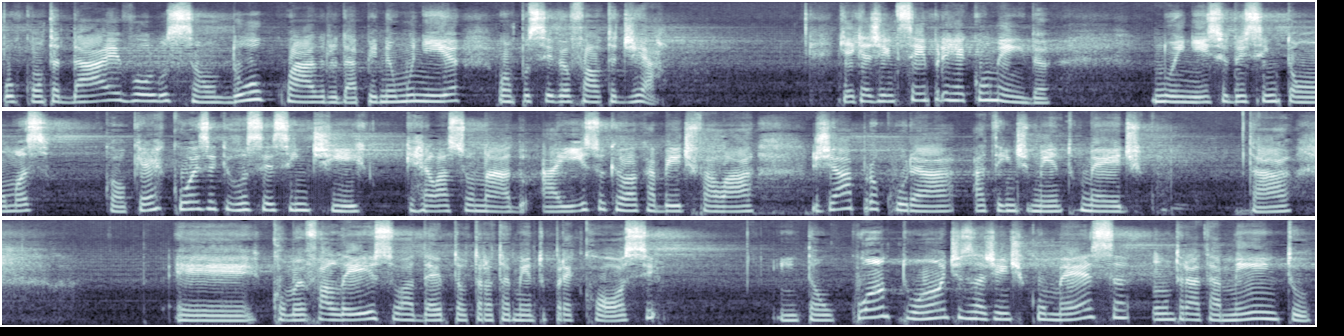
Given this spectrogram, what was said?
por conta da evolução do quadro da pneumonia, uma possível falta de ar. O que, é que a gente sempre recomenda? No início dos sintomas, qualquer coisa que você sentir relacionado a isso que eu acabei de falar, já procurar atendimento médico, tá? É, como eu falei, sou adepta ao tratamento precoce. Então, quanto antes a gente começa um tratamento,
